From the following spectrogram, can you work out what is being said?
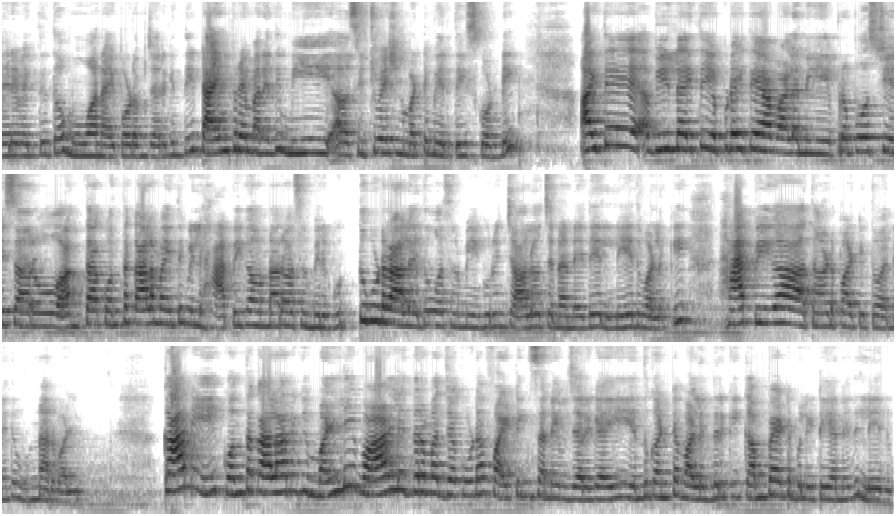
వేరే వ్యక్తితో మూవ్ ఆన్ అయిపోవడం జరిగింది. టైం ఫ్రేమ్ అనేది మీ సిచ్యువేషన్ బట్టి మీరు తీసుకోండి. అయితే వీళ్ళైతే ఎప్పుడైతే వాళ్ళని ప్రపోజ్ చేశారో అంత కొంతకాలం అయితే వీళ్ళు హ్యాపీగా ఉన్నారో అసలు మీరు గుర్తు కూడా రాలేదు. అసలు మీ గురించి ఆలోచన అనేది లేదు వాళ్ళకి. హ్యాపీగా ఆ థర్డ్ పార్టీతో అనేది ఉన్నారు వాళ్ళు. కానీ కొంతకాలానికి మళ్ళీ వాళ్ళిద్దరి మధ్య కూడా ఫైటింగ్స్ అనేవి జరిగాయి. ఎందుకంటే వాళ్ళిద్దరికి కంపాటబిలిటీ అనేది లేదు.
